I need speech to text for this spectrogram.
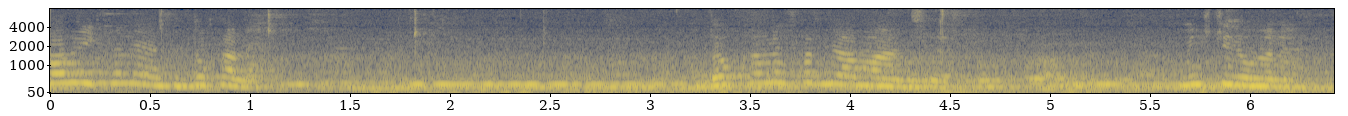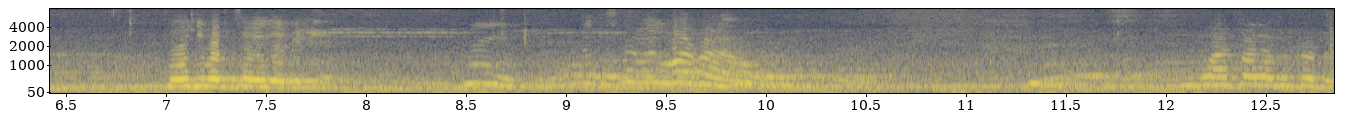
সব এখানে আছে দোকানে। দোকানে সব জামা আছে। মিষ্টি দোকানে। বৌদি বাড়ি থেকে যাবি নি হুম তো সবাই ঘর পালাবো। ঘর পালাবো টোটো।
